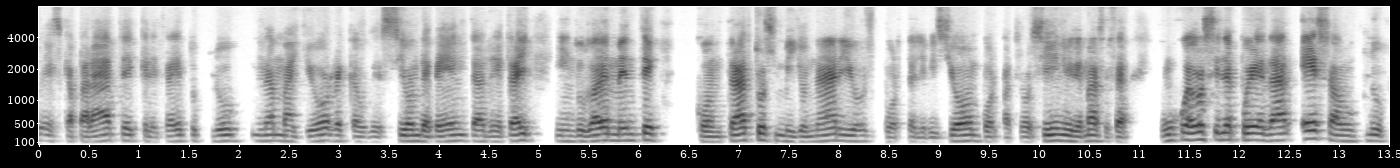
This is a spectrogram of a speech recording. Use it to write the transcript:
escaparate, que le trae a tu club una mayor recaudación de ventas, le trae indudablemente contratos millonarios por televisión, por patrocinio y demás. O sea, un jugador sí le puede dar eso a un club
